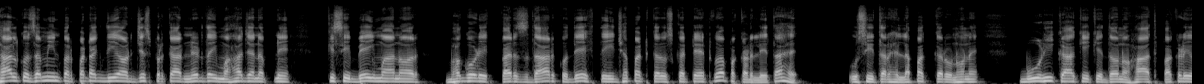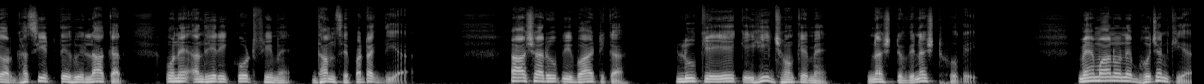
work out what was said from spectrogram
थाल को ज़मीन पर पटक दिया और जिस प्रकार निर्दयी महाजन अपने किसी बेईमान और भगोड़े कर्जदार को देखते ही झपट कर उसका टेटुआ पकड़ लेता है, उसी तरह लपक कर उन्होंने बूढ़ी काकी के दोनों हाथ पकड़े और घसीटते हुए लाकर उन्हें अंधेरी कोठरी में धम से पटक दिया। आशारूपी वाटिका लू के एक ही झोंके में नष्ट विनष्ट हो गई। मेहमानों ने भोजन किया,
